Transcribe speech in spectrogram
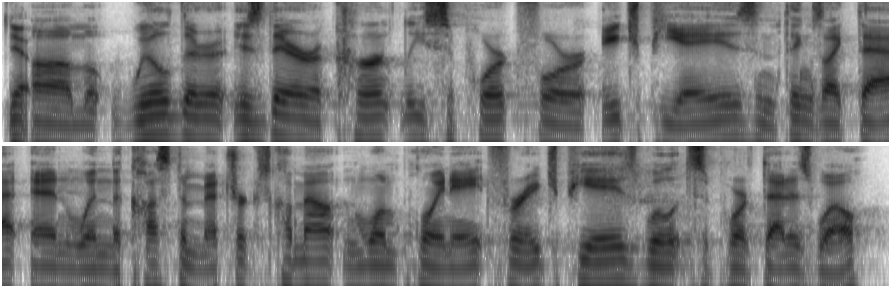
Yep. Um, will there is there currently support for HPAs and things like that? And when the custom metrics come out in 1.8 for HPAs, will it support that as well?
